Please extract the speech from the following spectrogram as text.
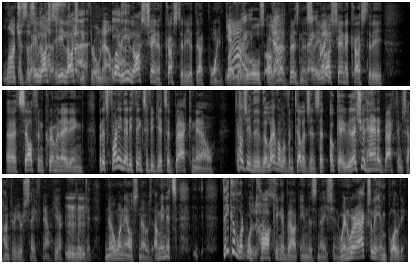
launches this. He lost. He lost. To be thrown out. Well, yeah. he lost chain of custody at that point by yeah. the right. rules of yeah. that business. Right. He right. lost chain of custody. Uh, self-incriminating. But it's funny that he thinks if he gets it back now, tells you the, the level of intelligence that okay they should hand it back to him and say hunter you're safe now here mm-hmm. take it no one else knows i mean it's think of what we're Ludicrous. talking about in this nation when we're actually imploding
